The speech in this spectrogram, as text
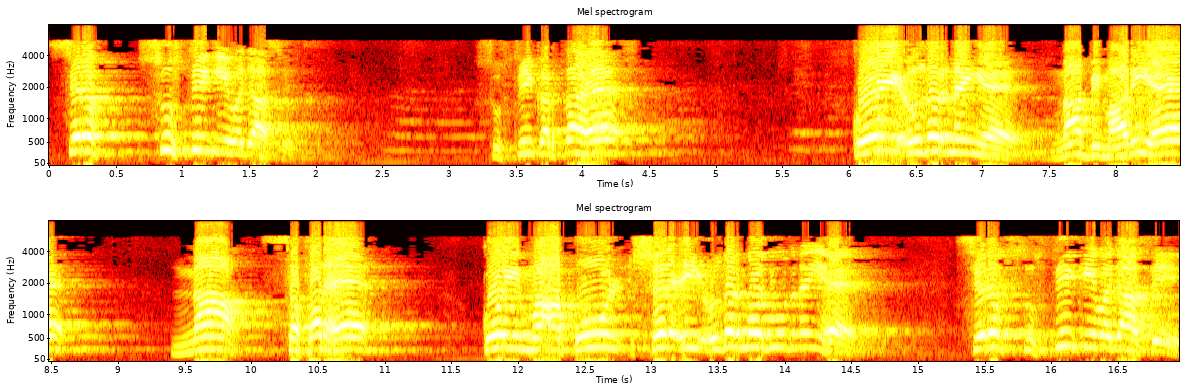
صرف سستی کی وجہ سے۔ سستی کرتا ہے، کوئی عذر نہیں ہے، نہ بیماری ہے، نہ سفر ہے، کوئی معقول شرعی عذر موجود نہیں ہے۔ صرف سستی کی وجہ سے،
